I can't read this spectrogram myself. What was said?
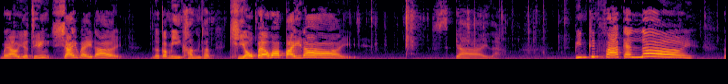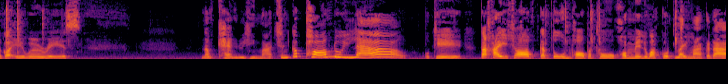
ไม่เอาอย่าทิ้งใช้ไปได้ แล้วก็มีคันครับ เขียวแปลว่าไปได้ สกายล่ะ บินขึ้นฟ้ากันเลย แล้วก็เอเวอร์เรสต์น้ำแข็งหรือหิมะ ฉันก็พร้อมลุยแล้ว โอเค ถ้าใครชอบการ์ตูนพอพะโท คอมเมนต์หรือว่ากดไลค์มาก็ได้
